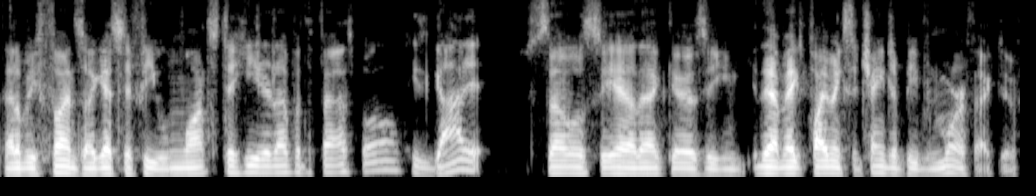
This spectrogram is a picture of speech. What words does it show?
that'll be fun. So I guess if he wants to heat it up with the fastball, he's got it. So we'll see how that goes. He can that makes probably makes the changeup even more effective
